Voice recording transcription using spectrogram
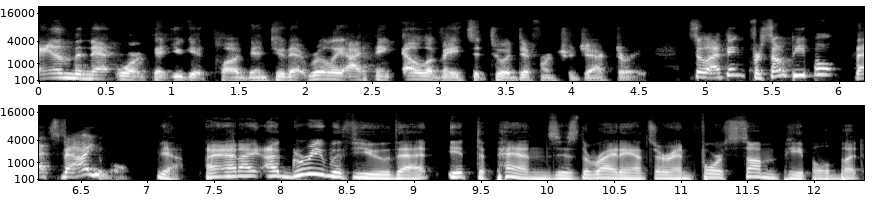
and the network that you get plugged into that really, I think, elevates it to a different trajectory. So I think for some people, that's valuable. Yeah. And I agree with you that it depends is the right answer. And for some people, but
